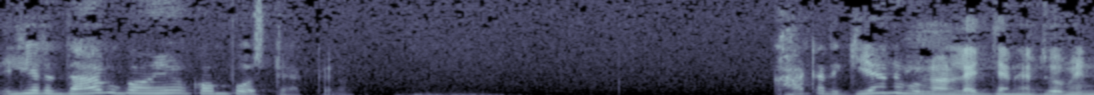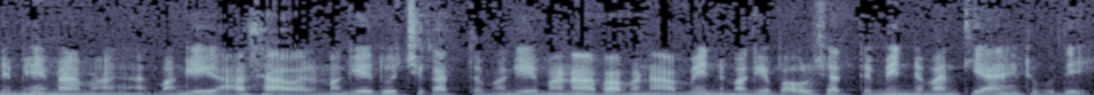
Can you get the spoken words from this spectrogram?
එළියට දාපු ගමන් ඒක කොම්පෝස්ට් එකක් වෙනවා. කාටද කියන්න පුළුවන් ලැජ්ජ නැතුව මෙන්න මෙහෙම මගේ ආසාවල්, මගේ රුචිකත්ව, මගේ මනාපමනාප, මෙන්න මගේ පෞරුෂත්වය, මෙන්න මන් තියාන හිටපු දේ.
